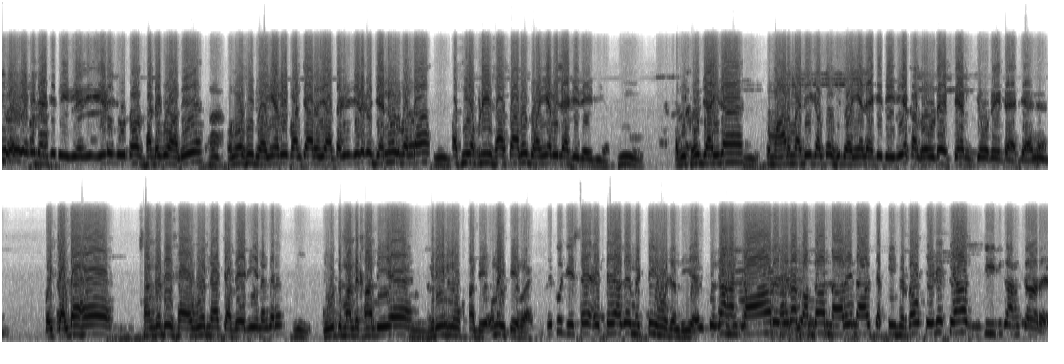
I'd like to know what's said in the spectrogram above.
ਦਵਾਈਆਂ ਵੀ ਲੈ ਕੇ ਦੇ ਦਈਏ ਜੀ ਜਿਹੜੇ ਜ਼ਰੂਰਤਮੰਦ ਸਾਡੇ ਕੋਲ ਆਉਂਦੇ ਆ ਉਹਨੂੰ ਅਸੀਂ ਦਵਾਈਆਂ ਵੀ 5-4000 ਤੱਕ ਜਿਹੜੇ ਕੋਈ ਜੈਨੂਅਲ ਬੰਦਾ ਅਸੀਂ ਆਪਣੀ ਸੰਸਥਾ ਤੋਂ ਦਵਾਈਆਂ ਵੀ ਲੈ ਕੇ ਦੇ ਦਈਏ ਅਸੀਂ ਖੁਦ ਜਾਈਦਾ ਕੁਮਾਰ ਮੈਡੀਕਲ ਤੋਂ ਅਸੀਂ ਦਵਾਈਆਂ ਲੈ ਕੇ ਦੇ ਦਈਏ ਕੰਟਰੋਲ ਰੇਟ ਤੇ ਜੋ ਰੇਟ ਹੈ ਜਾਇਜ਼ ਹੈ। ਬਈ ਚੱਲਦਾ ਹੈ ਸੰਗਤ ਦੇ ਸਹਿਯੋਗ ਨਾਲ ਚੱਲ ਰਿਹਾ ਜੀ ਇਹ ਲੰਗਰ। ਜ਼ਰੂਰਤਮੰਦ ਖਾਂਦੀ ਹੈ ਗਰੀਬ ਲੋਕ ਖਾਂਦੇ ਉਹਨਾਂ ਦੀ ਸੇਵਾ ਹੈ। ਦੇਖੋ ਜਿਸ ਤੇ ਇੱਥੇ ਆ ਕੇ ਮਿੱਟੀ ਹੋ ਜਾਂਦੀ ਹੈ ਤਾਂ ਹੰਕਾਰ ਜਿਹੜਾ ਬੰਦਾ ਨਾਲੇ ਨਾਲ ਚੱਕੀ ਫਿਰਦਾ ਉਹ ਕਿਹੜੀ ਕਿਆ ਚੀਜ਼ ਦਾ ਹੰਕਾਰ ਹੈ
